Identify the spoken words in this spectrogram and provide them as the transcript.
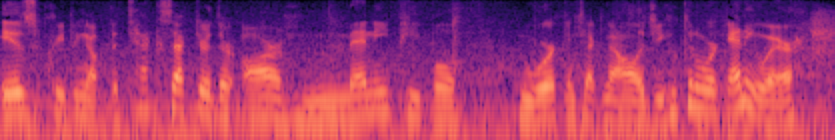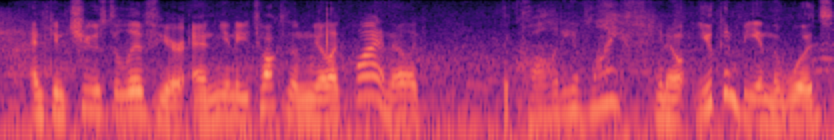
is creeping up. The tech sector, there are many people who work in technology who can work anywhere and can choose to live here. And, you know, you talk to them and you're like, why? And they're like, the quality of life. You know, you can be in the woods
